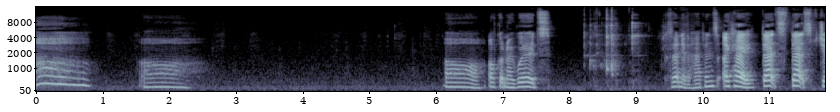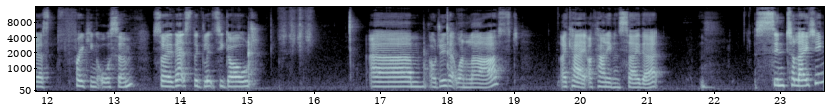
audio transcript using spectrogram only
Oh. Oh. Oh, I've got no words because that never happens. Okay, that's that's just freaking awesome. So that's the glitzy gold. Um, I'll do that one last. Okay, I can't even say that. Scintillating,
